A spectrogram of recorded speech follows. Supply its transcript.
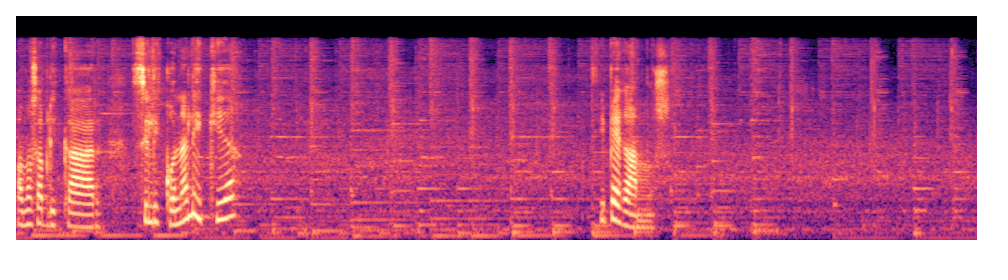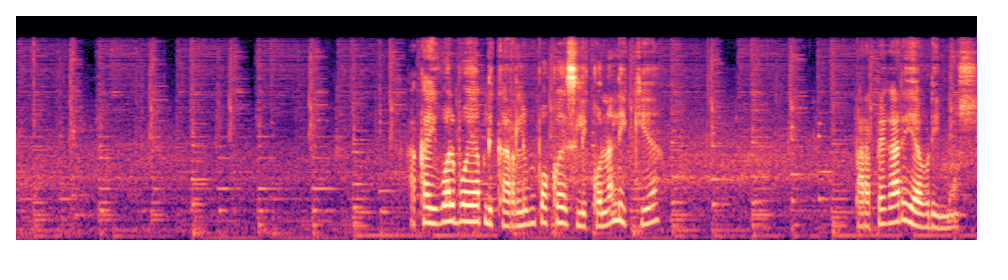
Vamos a aplicar silicona líquida y pegamos. Igual voy a aplicarle un poco de silicona líquida para pegar y abrimos.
